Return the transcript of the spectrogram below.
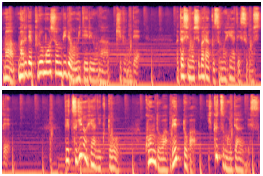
まあまるでプロモーションビデオを見ているような気分で私もしばらくその部屋で過ごして。で次の部屋に行くと今度はベッドがいくつも置いてあるんです。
